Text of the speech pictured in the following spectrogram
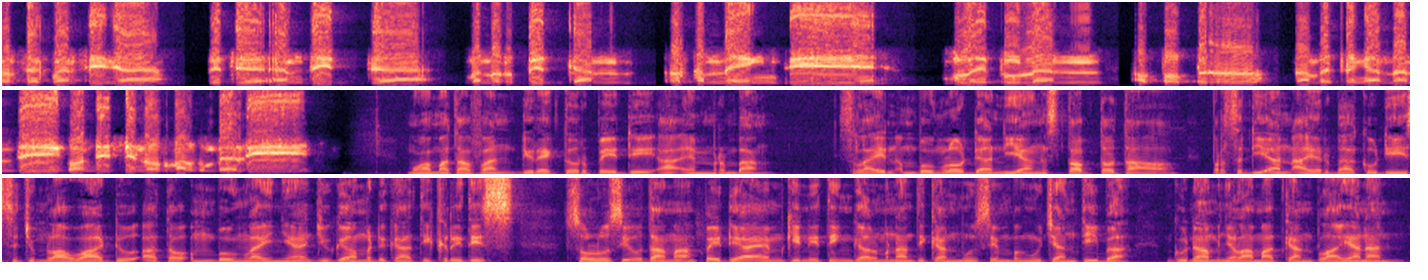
konsekuensinya PDAM tidak menerbitkan rekening di mulai bulan Oktober sampai dengan nanti kondisi normal kembali. Muhammad Afan, Direktur PDAM Rembang. Selain embung lodan yang stop total, persediaan air baku di sejumlah waduk atau embung lainnya juga mendekati kritis. Solusi utama, PDAM kini tinggal menantikan musim penghujan tiba guna menyelamatkan pelayanan.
